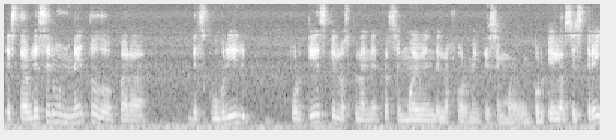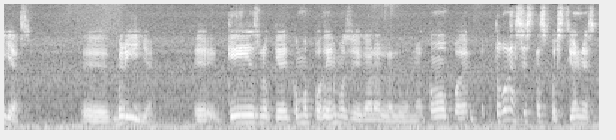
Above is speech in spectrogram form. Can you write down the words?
establecer un método para descubrir por qué es que los planetas se mueven de la forma en que se mueven, por qué las estrellas eh, brillan, eh, qué es lo que, cómo podemos llegar a la luna, cómo podemos, todas estas cuestiones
